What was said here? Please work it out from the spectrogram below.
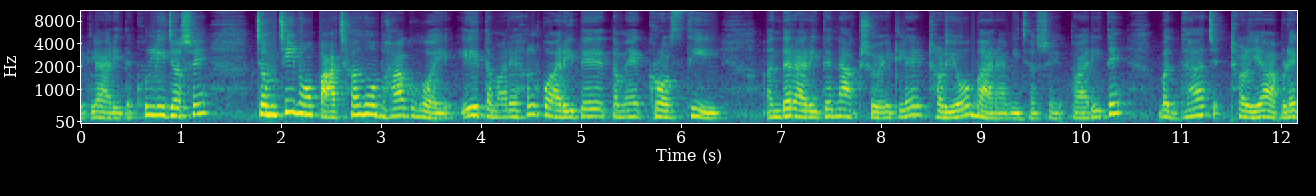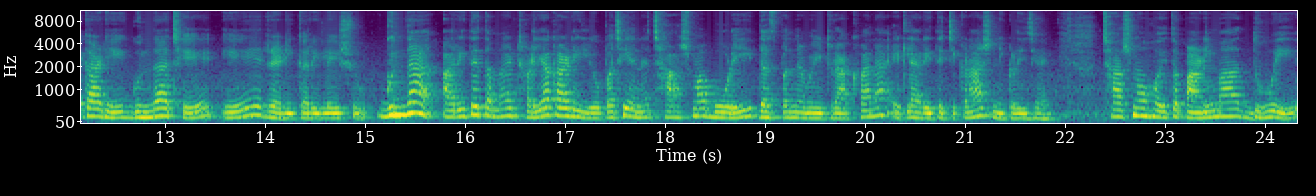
એટલે આ રીતે ખુલ્લી જશે. ચમચીનો પાછળનો ભાગ હોય એ તમારે હલકો આ રીતે તમે ક્રોસથી અંદર આ રીતે નાખશો એટલે ઠળિયો બહાર આવી જશે. તો આ રીતે બધા જ ઠળિયા આપણે કાઢી, ગુંદા છે એ રેડી કરી લઈશું. ગુંદા આ રીતે તમે ઠળિયા કાઢી લ્યો, પછી એને છાશમાં બોળી દસ પંદર મિનિટ રાખવાના એટલે આ રીતે ચીકણાશ નીકળી જાય. છાશનો હોય તો પાણીમાં ધોઈ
